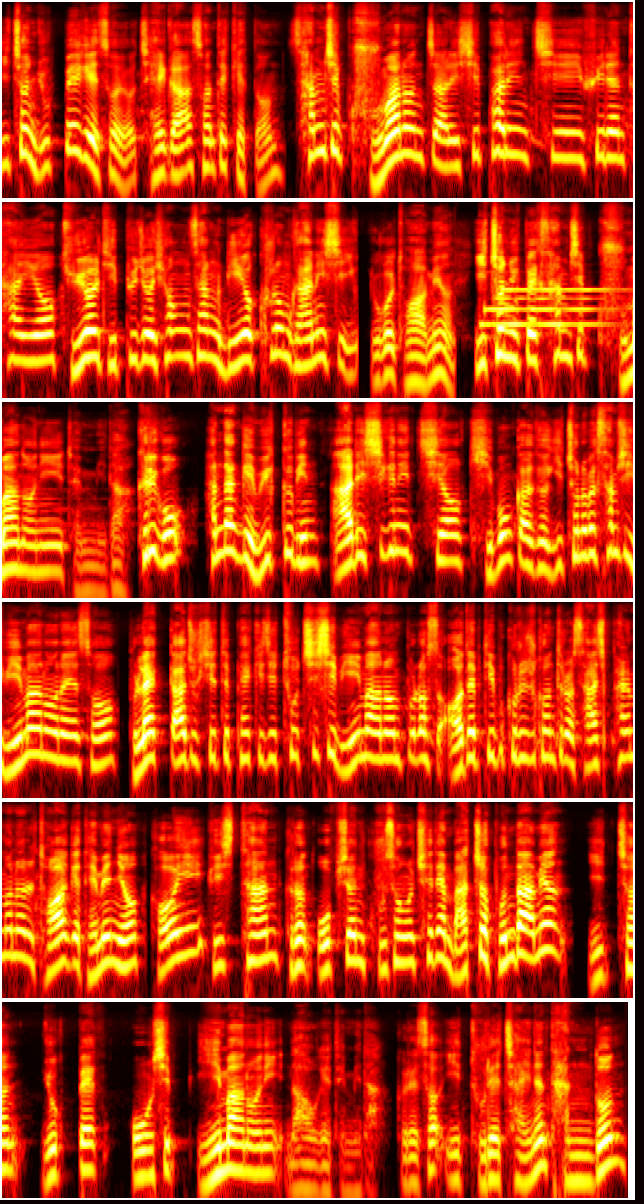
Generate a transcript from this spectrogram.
2,600에서요. 제가 선택했던 39만 원짜리 18인치 휠앤 타이어 듀얼 디퓨저 형상 리어 크롬 가니시 이걸 더하면 2,639만 원이 됩니다. 그리고 한 단계 윗급인 아리 시그니처 기본 가격 2,532만 원에서 블랙 가죽 시트 패키지 2 72만 원 플러스 어댑티브 크루즈 컨트롤 48만 원을 더하게 되면요. 거의 비슷한 그런 옵션 구성을 최대한 맞춰 본다면 2,652만 원이 나오게 됩니다. 그래서 이 둘의 차이는 단돈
